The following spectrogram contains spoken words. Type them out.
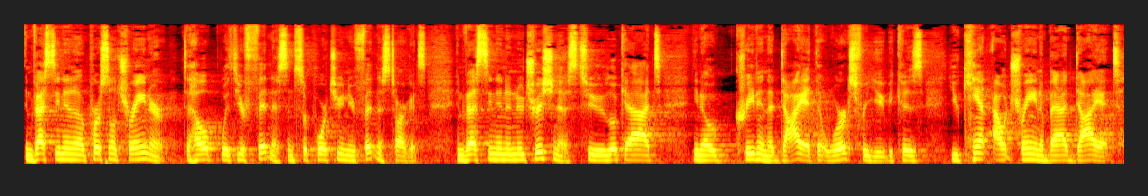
investing in a personal trainer to help with your fitness and support you in your fitness targets. Investing in a nutritionist to look at you know creating a diet that works for you because you can't out train a bad diet.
